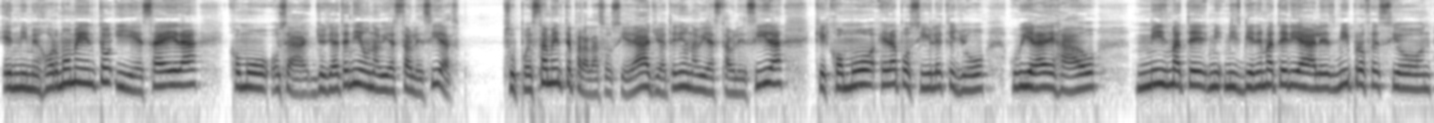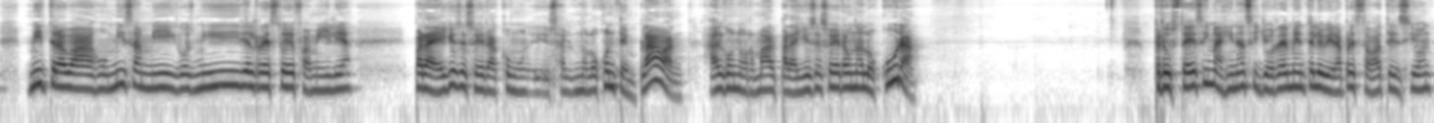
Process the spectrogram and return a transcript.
en mi mejor momento y esa era como, o sea, yo ya tenía una vida establecida supuestamente para la sociedad, yo ya tenía una vida establecida, que cómo era posible que yo hubiera dejado mis, mis bienes materiales, mi profesión, mi trabajo, mis amigos, mi, el resto de familia. Para ellos eso era como, no lo contemplaban, algo normal, para ellos eso era una locura. Pero ustedes se imaginan si yo realmente le hubiera prestado atención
